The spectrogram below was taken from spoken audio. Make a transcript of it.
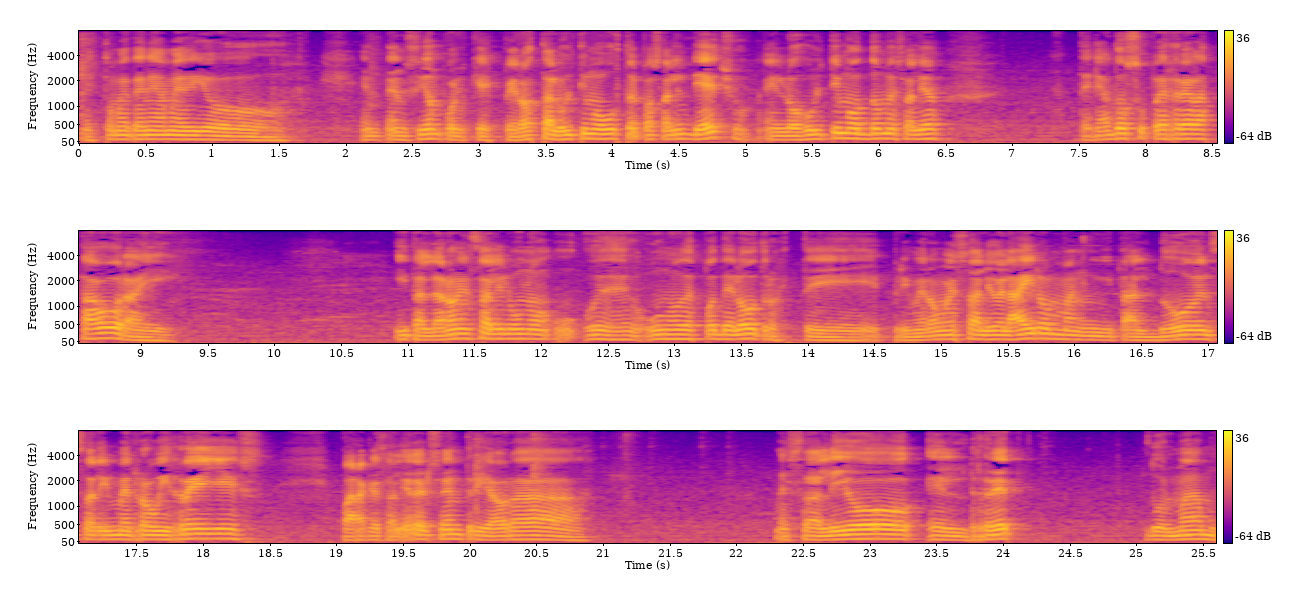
Esto me tenía medio en tensión porque espero hasta el último booster para salir. De hecho, en los últimos dos me salió. Tenía dos super rares hasta ahora y. Y tardaron en salir uno, uno después del otro. Este, primero me salió el Iron Man y tardó en salirme el Robbie Reyes para que saliera el Sentry. Ahora me salió el Red Dormammu.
